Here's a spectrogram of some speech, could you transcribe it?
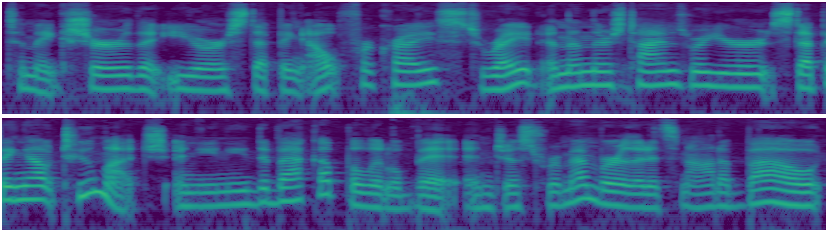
to make sure that you're stepping out for Christ, right? And then there's times where you're stepping out too much and you need to back up a little bit and just remember that it's not about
